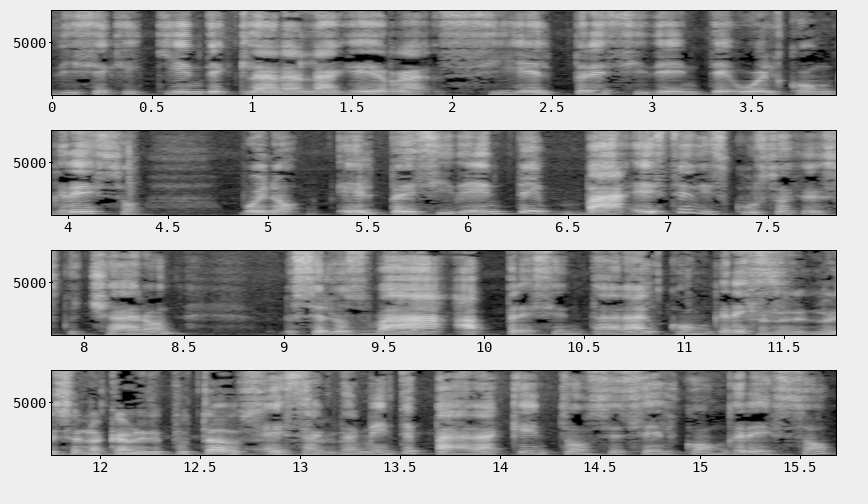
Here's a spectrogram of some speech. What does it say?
dice que quién declara la guerra si el presidente o el Congreso. Bueno, el presidente va, este discurso que escucharon, se los va a presentar al Congreso. Lo hizo en la Cámara de Diputados. Exactamente, para que entonces el Congreso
